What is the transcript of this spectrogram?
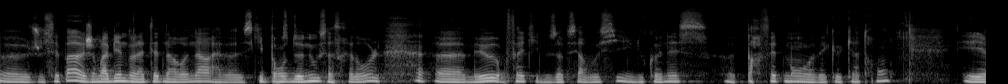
euh, je sais pas, j'aimerais bien dans la tête d'un renard euh, ce qu'ils pensent de nous, ça serait drôle. mais eux, en fait, ils nous observent aussi, ils nous connaissent parfaitement avec 4 ans. Et,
